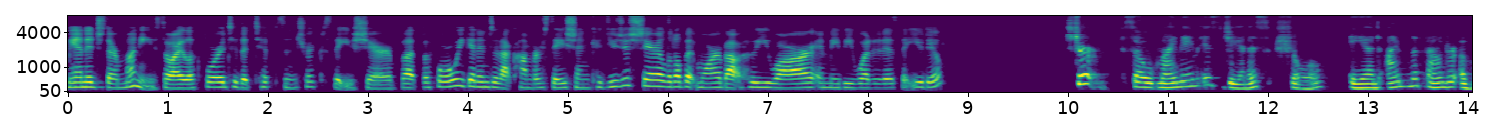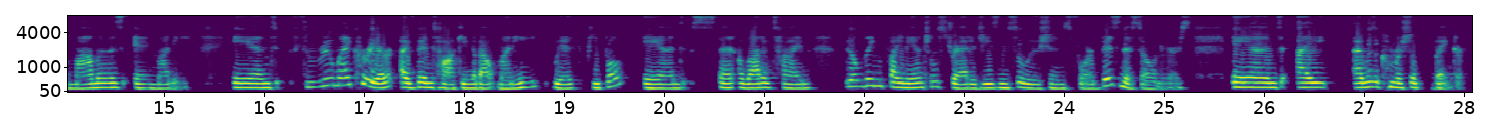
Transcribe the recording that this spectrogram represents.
manage their money. So I look forward to the tips and tricks that you share. But before we get into that conversation, could you just share a little bit more about who you are and maybe what it is that you do? Sure. So my name is Janice Scholl and I'm the founder of Mamas and Money. And through my career, I've been talking about money with people and spent a lot of time building financial strategies and solutions for business owners. And I, I was a commercial banker.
